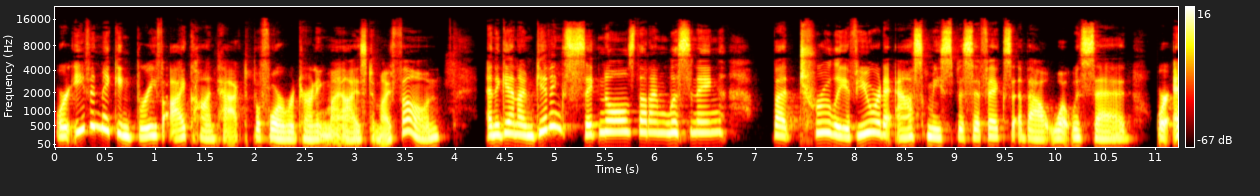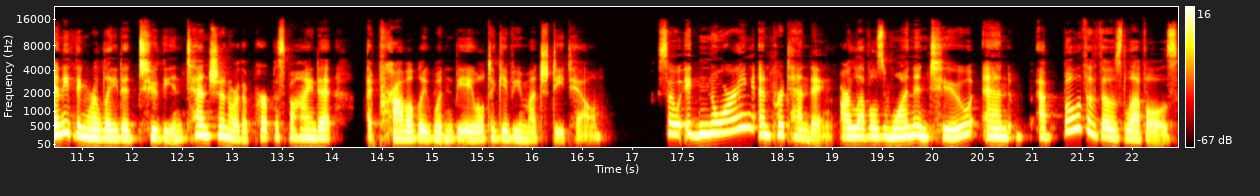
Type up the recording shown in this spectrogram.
or even making brief eye contact before returning my eyes to my phone. And again, I'm giving signals that I'm listening, but truly, if you were to ask me specifics about what was said or anything related to the intention or the purpose behind it, I probably wouldn't be able to give you much detail. So, ignoring and pretending are levels one and two. And at both of those levels,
